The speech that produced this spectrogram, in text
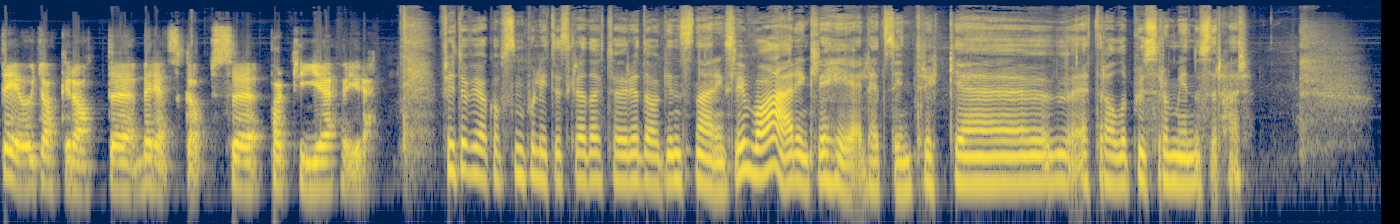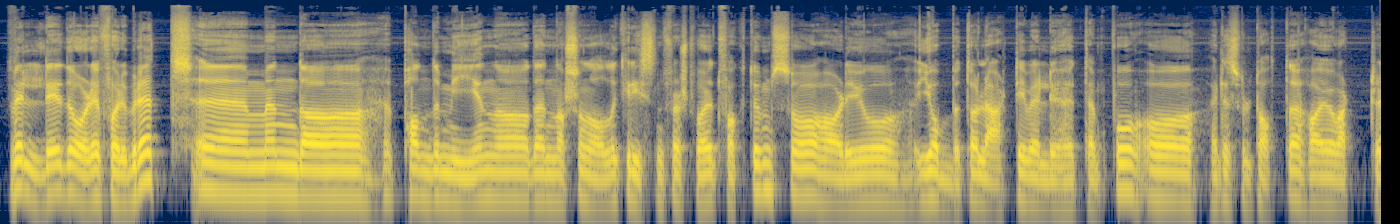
Det er jo ikke akkurat eh, beredskapspartiet Høyre. Fridtjof Jacobsen, politisk redaktør i Dagens Næringsliv. Hva er egentlig helhetsinntrykket eh, etter alle plusser og minuser her? Veldig dårlig forberedt, eh, men da pandemien og den nasjonale krisen først var et faktum, så har de jo jobbet og lært i veldig høyt tempo. Og resultatet har jo vært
